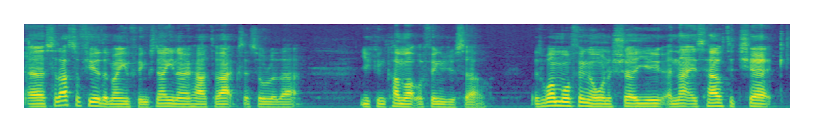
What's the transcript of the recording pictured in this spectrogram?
Uh, so that's a few of the main things. Now you know how to access all of that you can come up with things yourself. There's one more thing I want to show you and that is how to check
